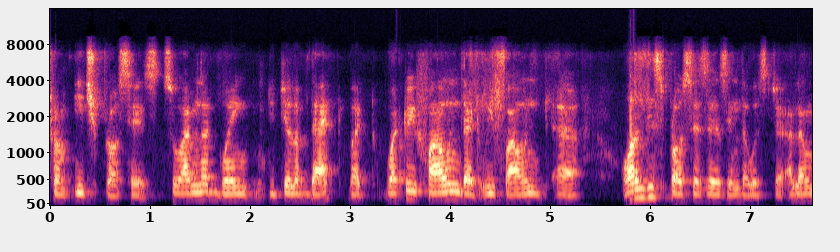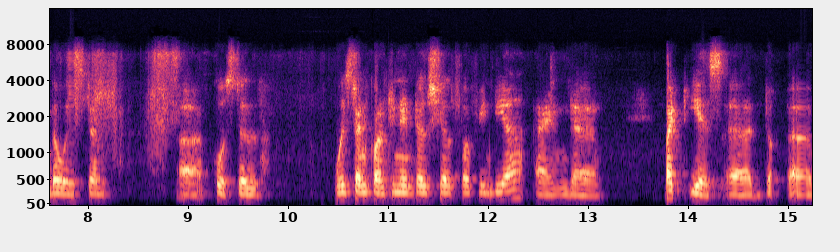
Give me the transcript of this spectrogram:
from each process. So I'm not going into detail of that, but what we found that we found uh, all these processes in the western along the western uh, coastal western continental shelf of India, and uh, but yes, uh, uh,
